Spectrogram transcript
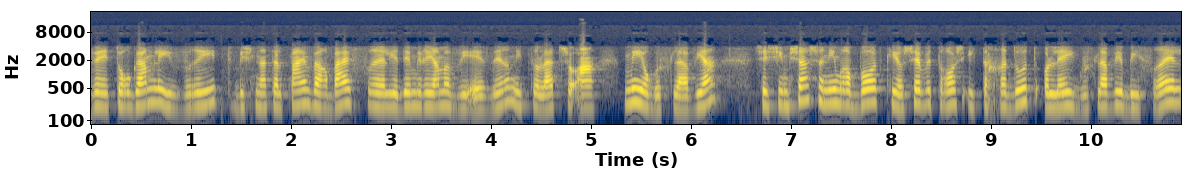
ותורגם לעברית בשנת 2014 על ידי מרים אביעזר, ניצולת שואה מיוגוסלביה, ששימשה שנים רבות כיושבת ראש התאחדות עולי יוגוסלביה בישראל,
